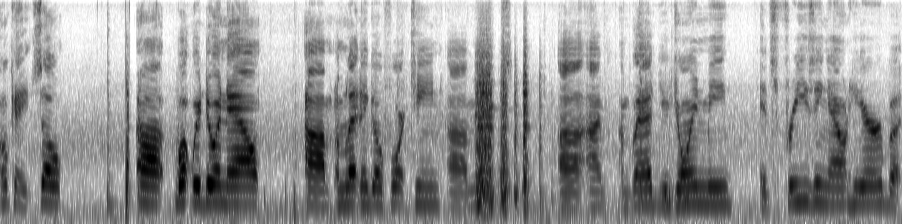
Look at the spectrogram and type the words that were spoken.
Okay, so uh, what we're doing now, um, I'm letting it go 14 uh, minutes. Uh, I'm, I'm glad you joined me. It's freezing out here, but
